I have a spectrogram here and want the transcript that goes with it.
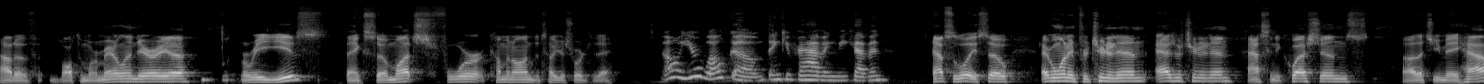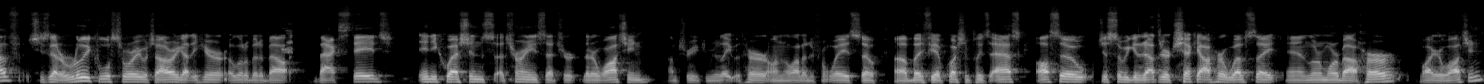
out of Baltimore, Maryland area. Marie Yves, thanks so much for coming on to tell your story today. Oh, you're welcome. Thank you for having me, Kevin. Absolutely. So, everyone, and for tuning in, as you're tuning in, ask any questions uh, that you may have. She's got a really cool story, which I already got to hear a little bit about backstage. Any questions, attorneys that are that are watching, I'm sure you can relate with her on a lot of different ways. So, uh, but if you have questions, please ask. Also, just so we get it out there, check out her website and learn more about her while you're watching.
